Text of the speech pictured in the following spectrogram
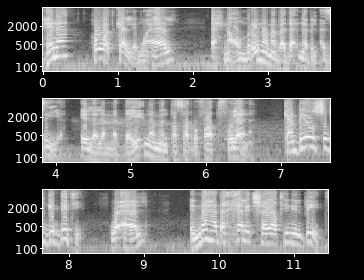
هنا هو اتكلم وقال إحنا عمرنا ما بدأنا بالأذية إلا لما اتضايقنا من تصرفات فلانة. كان بيقصد جدتي. وقال إنها دخلت شياطين البيت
